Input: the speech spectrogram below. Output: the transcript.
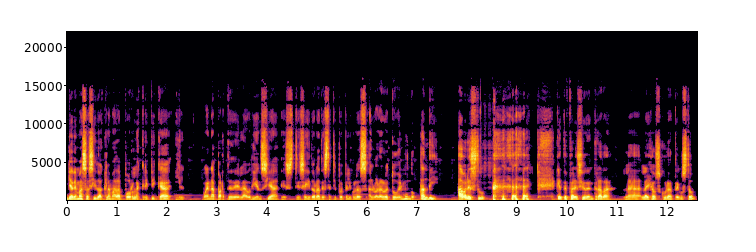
Y además ha sido aclamada por la crítica y buena parte de la audiencia este, seguidora de este tipo de películas a lo largo de todo el mundo. Andy, abres tú. ¿Qué te pareció de entrada la, la hija oscura? ¿Te gustó?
